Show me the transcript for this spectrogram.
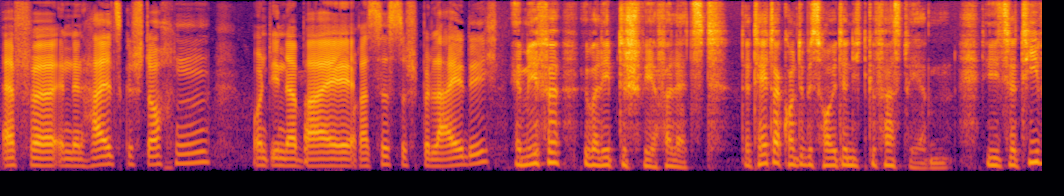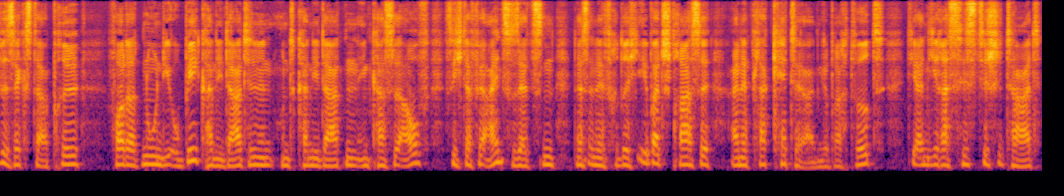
Effe in den Hals gestochen und ihn dabei rassistisch beleidigt. Emefe überlebte schwer verletzt. Der Täter konnte bis heute nicht gefasst werden. Die Initiative 6. April fordert nun die OB-Kandidatinnen und Kandidaten in Kassel auf, sich dafür einzusetzen, dass an der Friedrich-Ebert-Straße eine Plakette angebracht wird, die an die rassistische Tat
